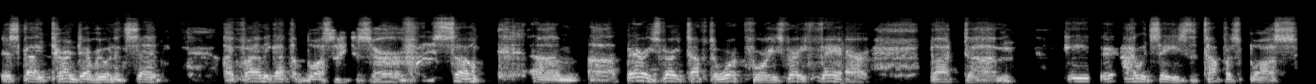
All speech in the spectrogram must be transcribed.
this guy turned to everyone and said, I finally got the boss I deserve. so um, uh, Barry's very tough to work for. He's very fair, but um, he, I would say he's the toughest boss.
